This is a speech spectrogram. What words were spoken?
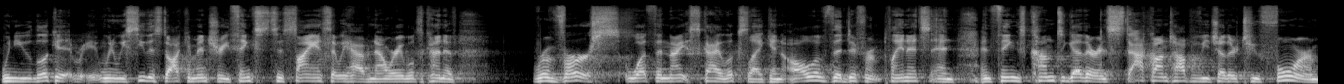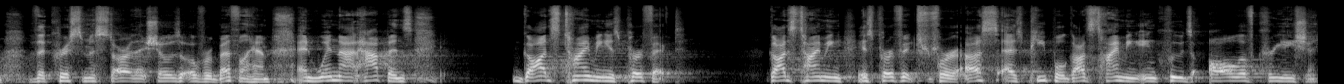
when you look at, when we see this documentary, thanks to science that we have now, we're able to kind of reverse what the night sky looks like and all of the different planets and, and things come together and stack on top of each other to form the Christmas star that shows over Bethlehem. And when that happens, God's timing is perfect. God's timing is perfect for us as people. God's timing includes all of creation.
